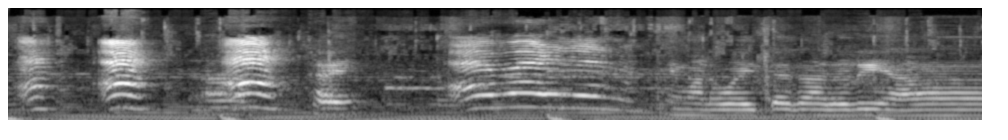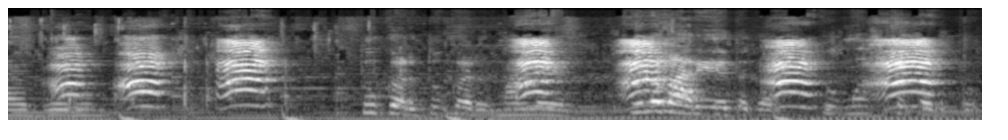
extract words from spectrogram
आ, काय हे मला वैताग आलं रे आज तू कर तू कर मला येत. तुला भारी येतं का तू मस्त करतो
